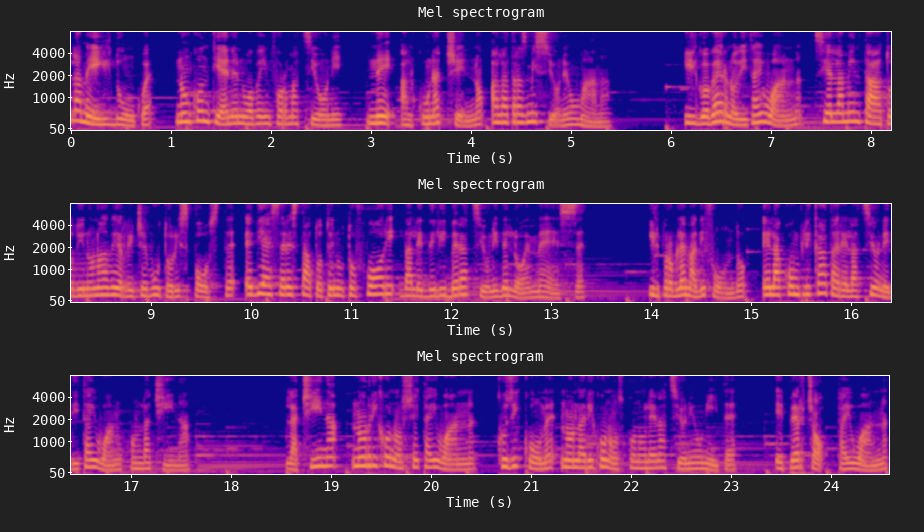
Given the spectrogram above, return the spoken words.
La mail dunque non contiene nuove informazioni né alcun accenno alla trasmissione umana. Il governo di Taiwan si è lamentato di non aver ricevuto risposte e di essere stato tenuto fuori dalle deliberazioni dell'OMS. Il problema di fondo è la complicata relazione di Taiwan con la Cina. La Cina non riconosce Taiwan, così come non la riconoscono le Nazioni Unite, e perciò Taiwan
